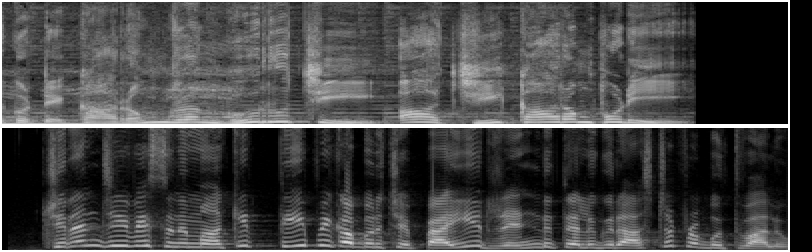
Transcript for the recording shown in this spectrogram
అదరగొట్టే కారం రంగు రుచి. ఆచి కారం పొడి. చిరంజీవి సినిమాకి తీపి కబురు చెప్పాయి రెండు తెలుగు రాష్ట్ర ప్రభుత్వాలు.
